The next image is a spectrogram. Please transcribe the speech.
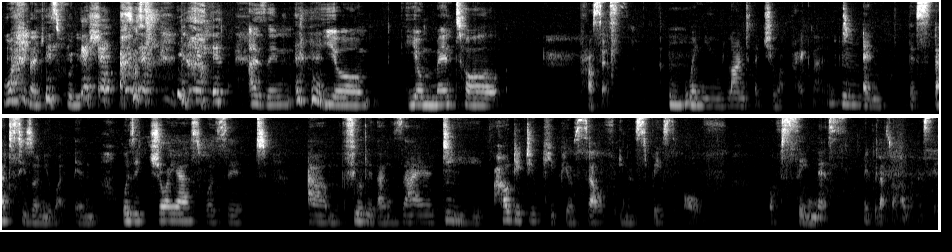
wow, that is foolish. As in your your mental process when you learned that you were pregnant and this that season you were in was it joyous was it um, filled with anxiety how did you keep yourself in a space of of sameness maybe that's what i want to say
